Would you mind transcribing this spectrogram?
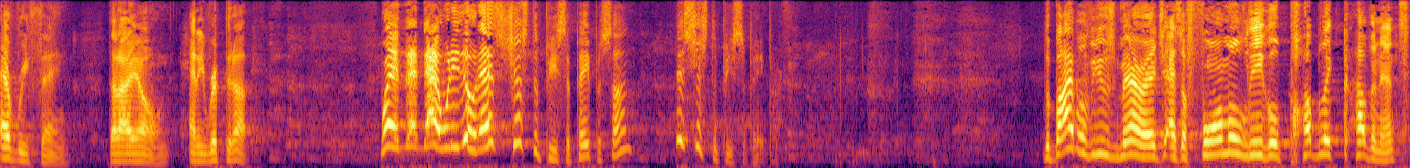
everything that I own. And he ripped it up. Wait, Dad, what are you doing? That's just a piece of paper, son. It's just a piece of paper. The Bible views marriage as a formal, legal, public covenant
